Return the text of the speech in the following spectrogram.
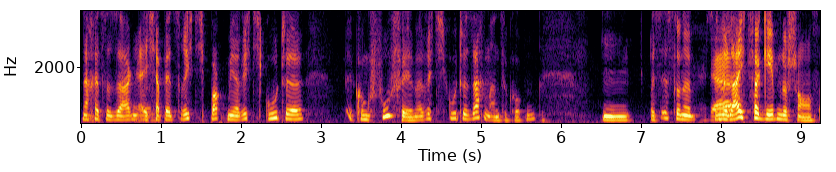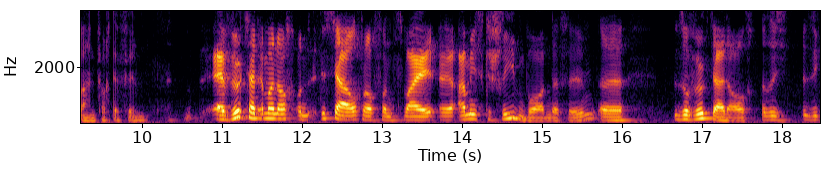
nachher zu sagen, ey, ich habe jetzt richtig Bock, mir richtig gute Kung-Fu-Filme, richtig gute Sachen anzugucken. Mhm. Es ist so eine, so eine leicht vergebene Chance einfach, der Film. Er wirkt halt immer noch und ist ja auch noch von zwei äh, Amis geschrieben worden, der Film. Äh, so wirkt er halt auch. Also ich, sie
